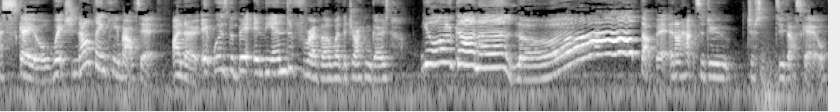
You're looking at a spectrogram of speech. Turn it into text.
a scale, which now thinking about it, I know, it was the bit in the end of Forever where the dragon goes, you're gonna love that bit and I had to do just do that scale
